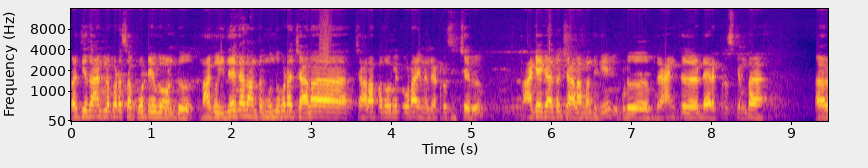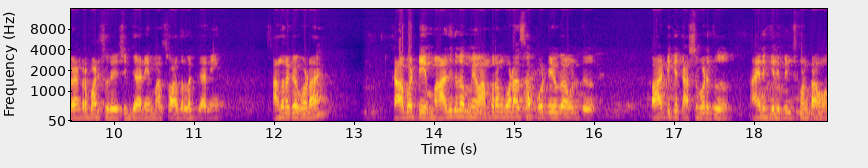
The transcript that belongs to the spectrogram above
ప్రతి దాంట్లో కూడా సపోర్టివ్గా ఉంటూ నాకు ఇదే కాదు అంతకుముందు కూడా చాలా చాలా పదవులకు కూడా ఆయన లెటర్స్ ఇచ్చారు. నాకే కాదు చాలామందికి ఇప్పుడు బ్యాంక్ డైరెక్టర్స్ కింద ఆ, వెంట్రపాటి సురేష్కి కానీ మా సోదరులకు కానీ అందరికీ కూడా. కాబట్టి మాదిగలో మేమందరం కూడా సపోర్టివ్గా ఉంటూ పార్టీకి కష్టపడుతూ ఆయన గెలిపించుకుంటాము.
